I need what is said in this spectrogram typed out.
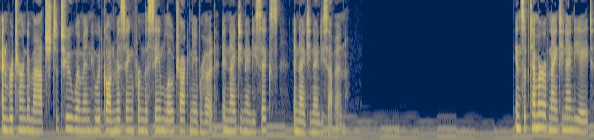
and returned a match to two women who had gone missing from the same low track neighborhood in 1996 and 1997. In September of 1998,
